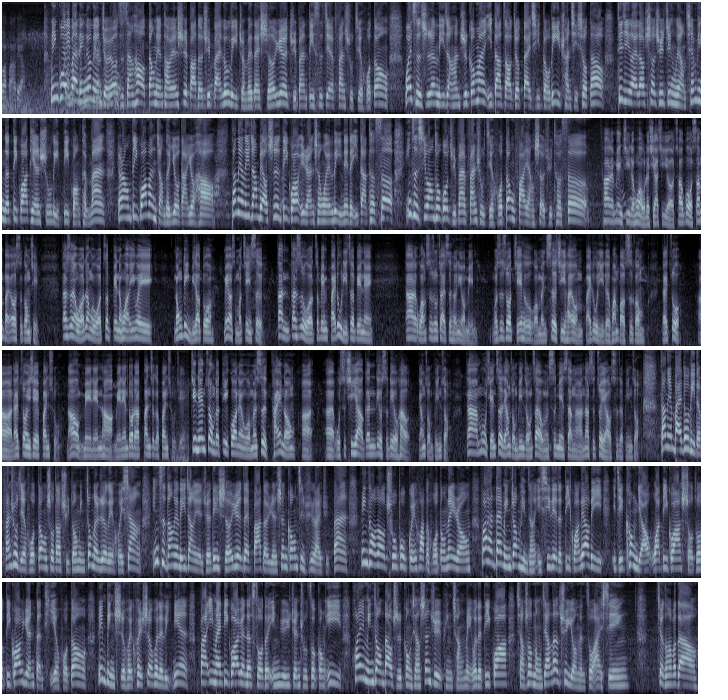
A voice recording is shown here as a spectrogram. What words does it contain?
都要拔掉。民国一百零六年九月二十三号，当年桃园市八德区白鹿里准备在十二月举办第四届番薯节活动。为此，时任里长和职工们一大早就戴起斗笠、穿起袖套，积极来到社区近两千坪的地瓜田梳理地瓜藤蔓，要让地瓜们长得又大又好。当年里长表示，地瓜已然成为里内的一大特色，因此希望透过举办番薯节活动，发扬社区特色。它的面积的话，我的辖区有超过三百二十公顷。但是呢我认为我这边的话，因为农地比较多，没有什么建设。但但是我这边白鹿里这边呢，它的王氏蔬菜是很有名。我是说结合我们社区还有我们白鹿里的环保施工来做啊，来种一些番薯，然后每年哈每年都来办这个番薯节。今天种的地瓜呢，我们是台农啊，呃五十七号跟六十六号两种品种。那目前这两种品种在我们市面上啊，那是最好吃的品种。当年白鹿里的番薯节活动受到许多民众的热烈回响，因此当年里长也决定十二月在八德元圣宫继续来举办，并透露初步规划的活动内容，包含带民众品尝一系列的地瓜料理，以及控窑、挖地瓜、手做地瓜圆等体验活动，并秉持回馈社会的理念，把义卖地瓜圆的所得盈余捐出做公益，欢迎民众到时共享盛举，品尝美味的地瓜，享受农家乐趣。又能做爱心，就综合报道。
